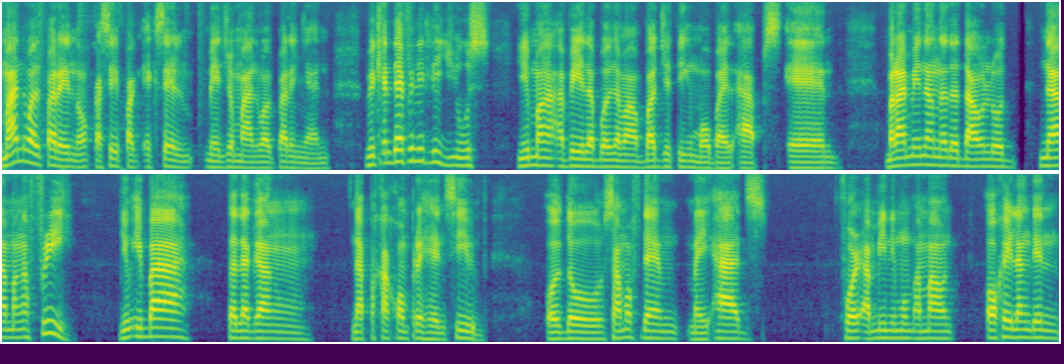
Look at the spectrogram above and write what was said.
manual pa rin, no? Kasi pag Excel, medyo manual pa rin yan. We can definitely use yung mga available na mga budgeting mobile apps. And marami nang nada-download na mga free. Yung iba talagang napaka-comprehensive. Although some of them may ads for a minimum amount, okay lang din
